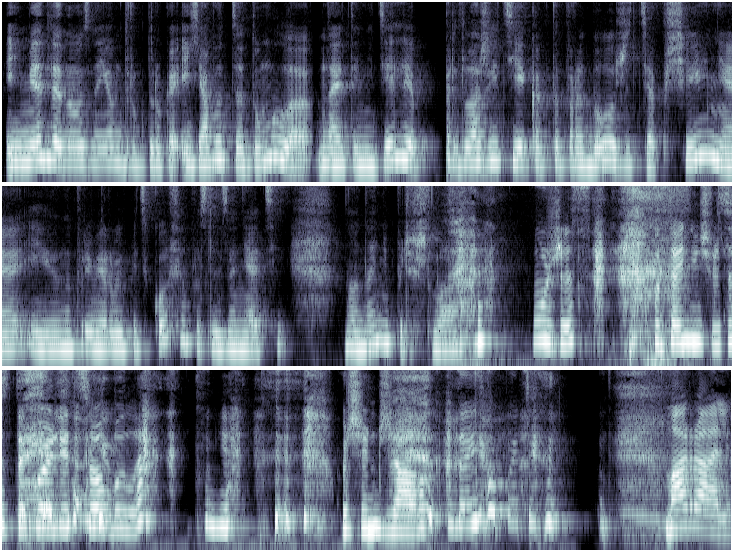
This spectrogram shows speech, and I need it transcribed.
и медленно узнаем друг друга. И я вот задумала на этой неделе предложить ей как-то продолжить общение и, например, выпить кофе после занятий, но она не пришла. Ужас. У Тани еще сейчас такое лицо было. Очень жалко. Да я Мораль.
